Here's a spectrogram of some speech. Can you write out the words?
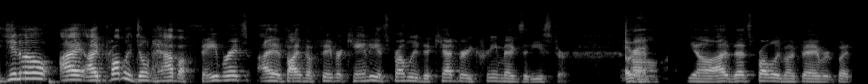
You know, I, I probably don't have a favorite. I if I have a favorite candy, it's probably the Cadbury cream eggs at Easter. Okay. Um, you know, I, that's probably my favorite, but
